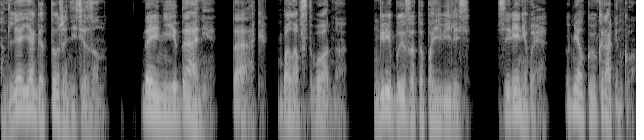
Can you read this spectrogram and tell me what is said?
Для ягод тоже не сезон. Да и не еда они. Так, баловство одно. Грибы зато появились. Сиреневые, в мелкую крапинку.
